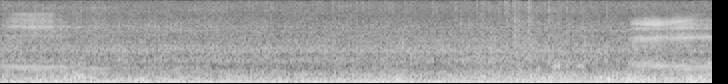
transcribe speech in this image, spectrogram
Hey. Hey.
